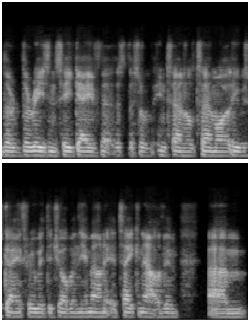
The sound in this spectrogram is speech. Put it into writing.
the the reasons he gave, that the, the, sort of internal turmoil he was going through with the job and the amount it had taken out of him, um,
